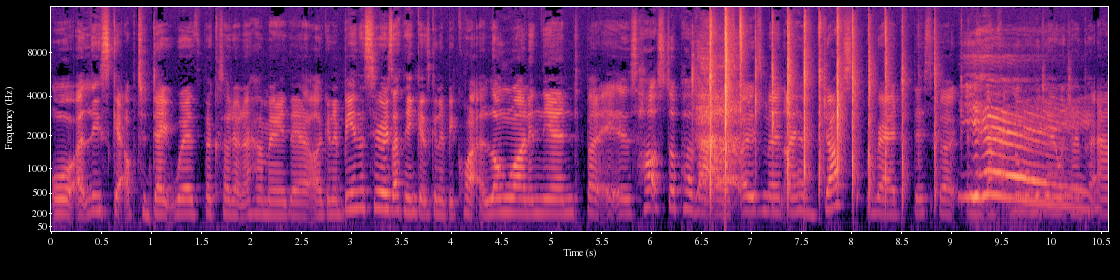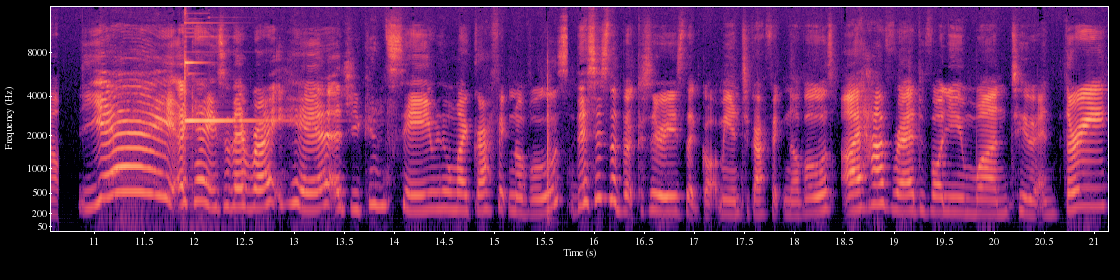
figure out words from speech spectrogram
or at least get up to date with because I don't know how many there are going to be in the series. I think it's going to be quite a long one in the end. But it is Heartstopper by Alice Oseman. I have just read this book in the graphic video which I put out. Yay! Okay, so they're right here, as you can see, with all my graphic novels. This is the book series that got me into graphic novels. I have read volume 1, 2, and 3.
